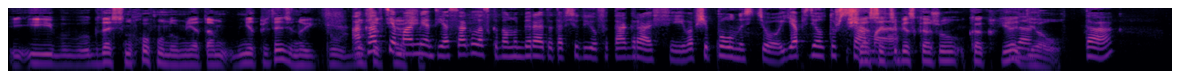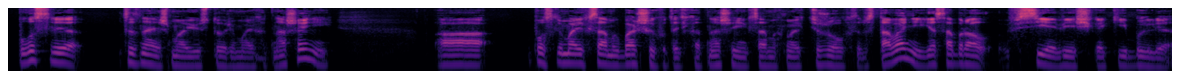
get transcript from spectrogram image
И, и к Дастину Хоффману у меня там нет претензий, но... ну, А как тебе очень- момент? Я согласна, когда он убирает отовсюду ее фотографии, вообще полностью. Я бы сделала то же Сейчас самое. я тебе скажу, как я Да. делал. Так. После... Ты знаешь мою историю моих отношений. А после моих самых больших вот этих отношений, самых моих тяжелых расставаний, я собрал все вещи, какие были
